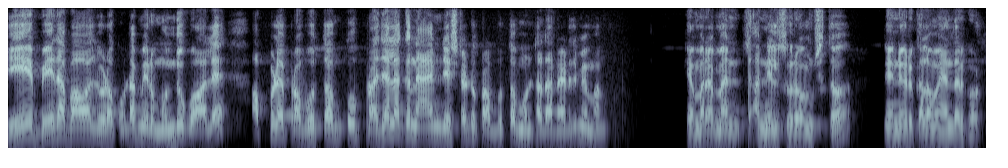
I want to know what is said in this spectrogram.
ఏ భేదభావాలు చూడకుండా మీరు ముందుకు పోవాలి. అప్పుడే ప్రభుత్వంకు ప్రజలకు న్యాయం చేసినట్టు ప్రభుత్వం ఉంటుంది అనేది మేము అనుకుంటాం కెమెరామెన్ అనిల్ సూర్యవంశితో నేను ఇరుకల మహేందర్ గౌడ్.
